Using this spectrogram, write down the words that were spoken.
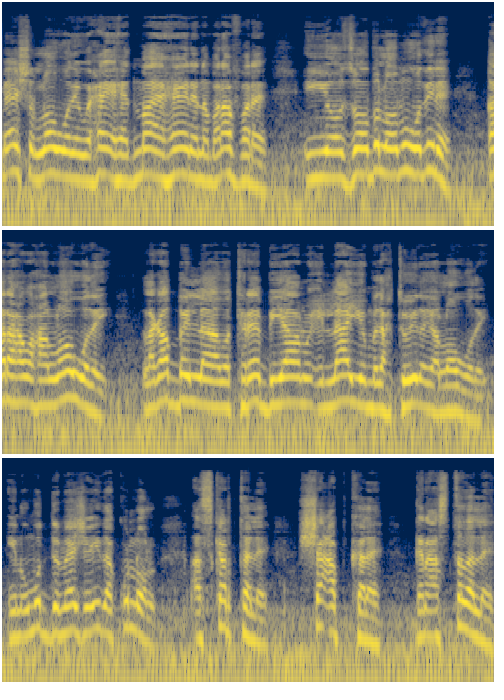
meesha loo waday waxay ahayd ma ahayne nambar afare iyo zoobo looma wadine. Qaraxa waxaa loo waday laga bilaabo trebiyaano ilaa iyo madaxtooyada ayaa loo waday. In ummadda meesha iyada ku nool askarta leh shacabka leh ganacsatada leh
